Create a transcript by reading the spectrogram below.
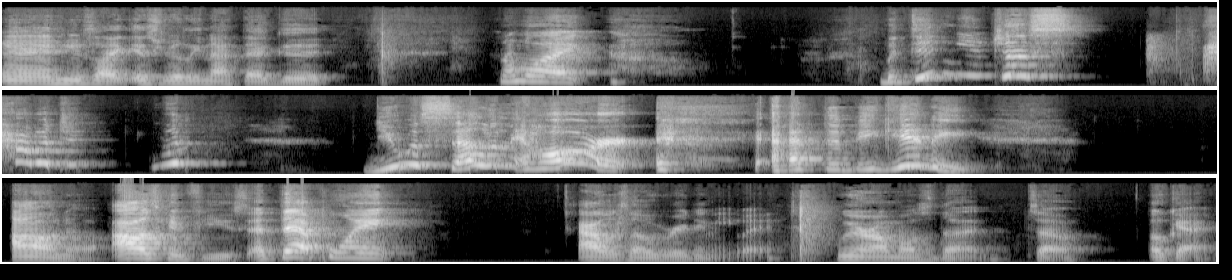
And he was like, "It's really not that good." And I'm like, "But didn't you just how would you what you were selling it hard at the beginning. I don't know. I was confused. At that point, I was over it anyway. We were almost done. So, okay.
